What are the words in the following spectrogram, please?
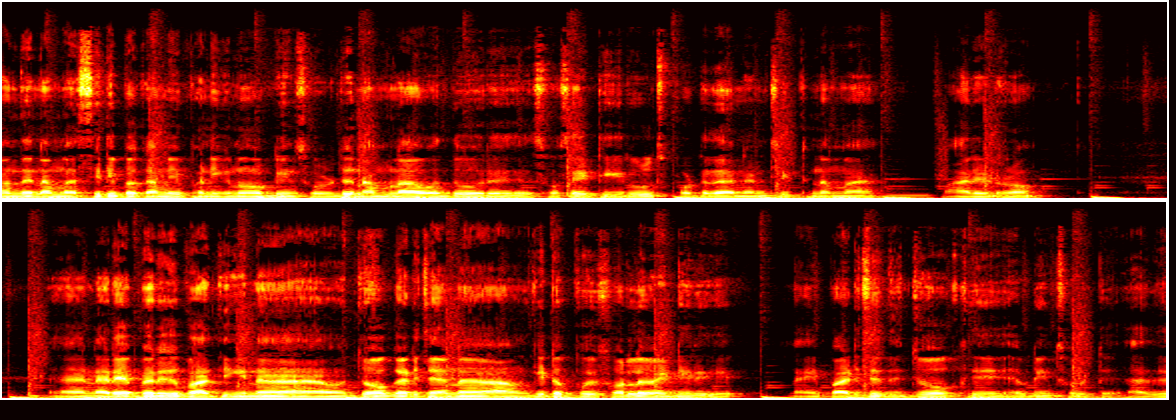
வந்து நம்ம சிரிப்பை கம்மி பண்ணிக்கணும் அப்படின்னு சொல்லிட்டு நம்மளா வந்து ஒரு சொசைட்டி ரூல்ஸ் போட்டு தான் நினச்சிக்கிட்டு நம்ம மாறிடுறோம். நிறைய பேருக்கு பார்த்தீங்கன்னா ஜோக் அடித்தேன்னா அவங்கக்கிட்ட போய் சொல்ல வேண்டியிருக்கு. நான் இப்போ அடித்தது ஜோக்கு அப்படின்னு சொல்லிட்டு. அது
